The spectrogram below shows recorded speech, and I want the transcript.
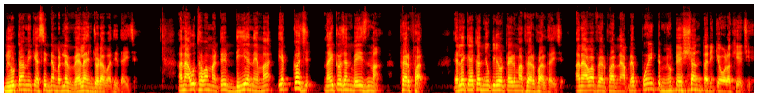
ગ્લુટામિક એસિડને બદલે વેલાઇન જોડાવાથી થાય છે. અને આવું થવા માટે ડીએનએમાં એક જ નાઇટ્રોજન બેઝમાં ફેરફાર એટલે કે એક જ ન્યુક્લિયોટાઇડમાં ફેરફાર થાય છે. અને આવા ફેરફારને આપણે પોઈન્ટ મ્યુટેશન તરીકે ઓળખીએ છીએ.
